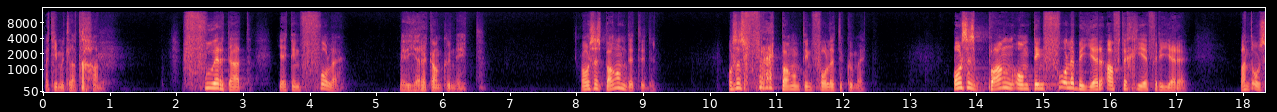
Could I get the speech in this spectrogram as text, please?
Wat jy moet laat gaan voordat jy ten volle met die Here kan connect. Ons is bang om dit te doen. Ons is vrek bang om ten volle te kom met. Ons is bang om ten volle beheer af te gee vir die Here want ons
